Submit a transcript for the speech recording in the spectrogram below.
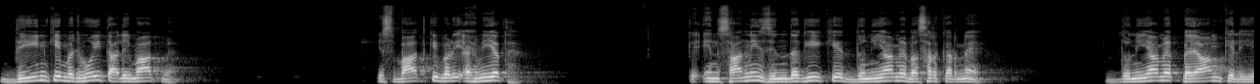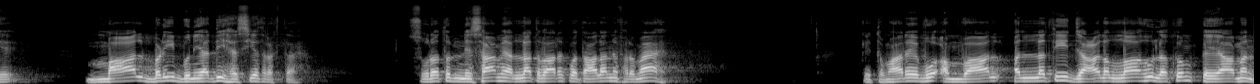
دین کی مجموعی تعلیمات میں اس بات کی بڑی اہمیت ہے کہ انسانی زندگی کے دنیا میں بسر کرنے، دنیا میں قیام کے لیے مال بڑی بنیادی حیثیت رکھتا ہے۔ صورت النساء میں اللہ تبارک و تعالیٰ نے فرمایا ہے کہ تمہارے وہ اموال التی جعل اللہ لکم قیامن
